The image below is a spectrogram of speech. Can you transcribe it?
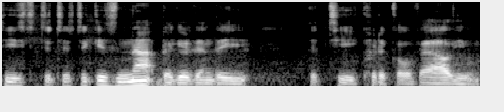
T statistic is not bigger than the, the T critical value.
